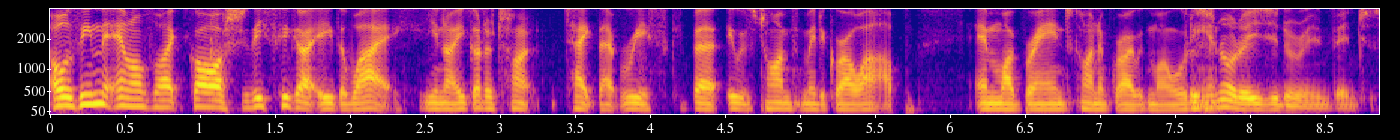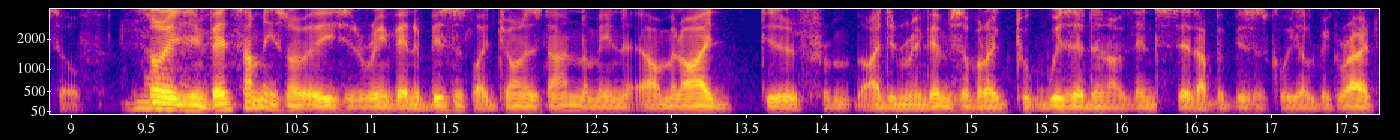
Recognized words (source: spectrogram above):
I was in there and I was like, "Gosh, this could go either way." You know, you got to try take that risk. But it was time for me to grow up and my brand kind of grow with my audience. It's not easy to reinvent yourself. It's not easy to invent something. It's not easy to reinvent a business like John has done. I mean, I mean, I did it from. I didn't reinvent myself, but I took Wizard and I then set up a business called Yellow Brick Road.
